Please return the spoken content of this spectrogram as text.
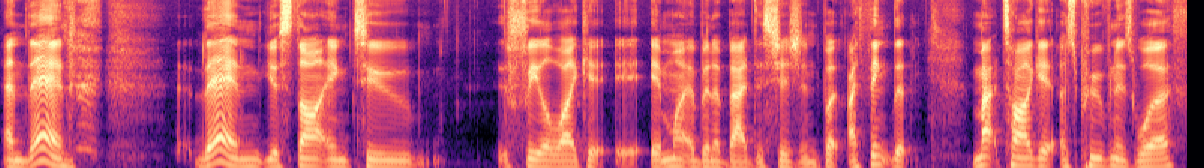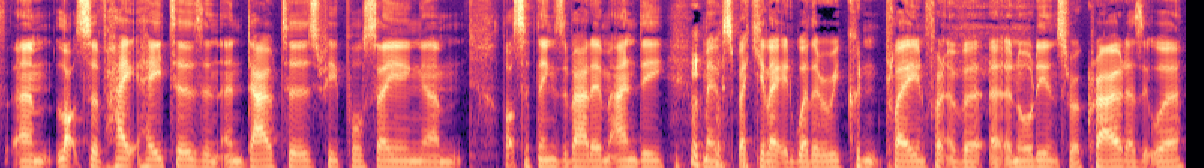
And then then you're starting to feel like it, it, it might have been a bad decision. But I think that Matt Targett has proven his worth. Um, lots of hate haters and, and doubters, people saying um, lots of things about him. Andy may have speculated whether he couldn't play in front of a, an audience or a crowd, as it were.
